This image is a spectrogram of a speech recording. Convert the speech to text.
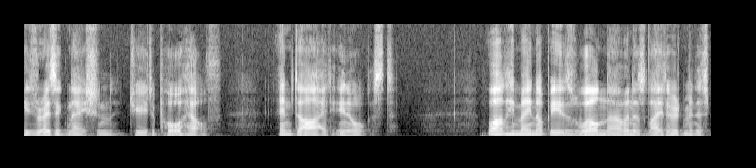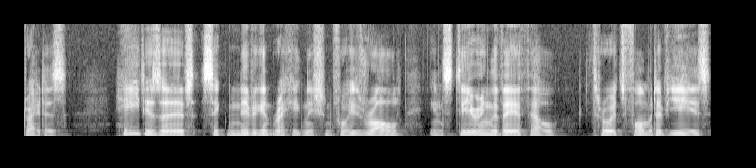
his resignation due to poor health and died in August. While he may not be as well known as later administrators, he deserves significant recognition for his role in steering the VFL through its formative years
